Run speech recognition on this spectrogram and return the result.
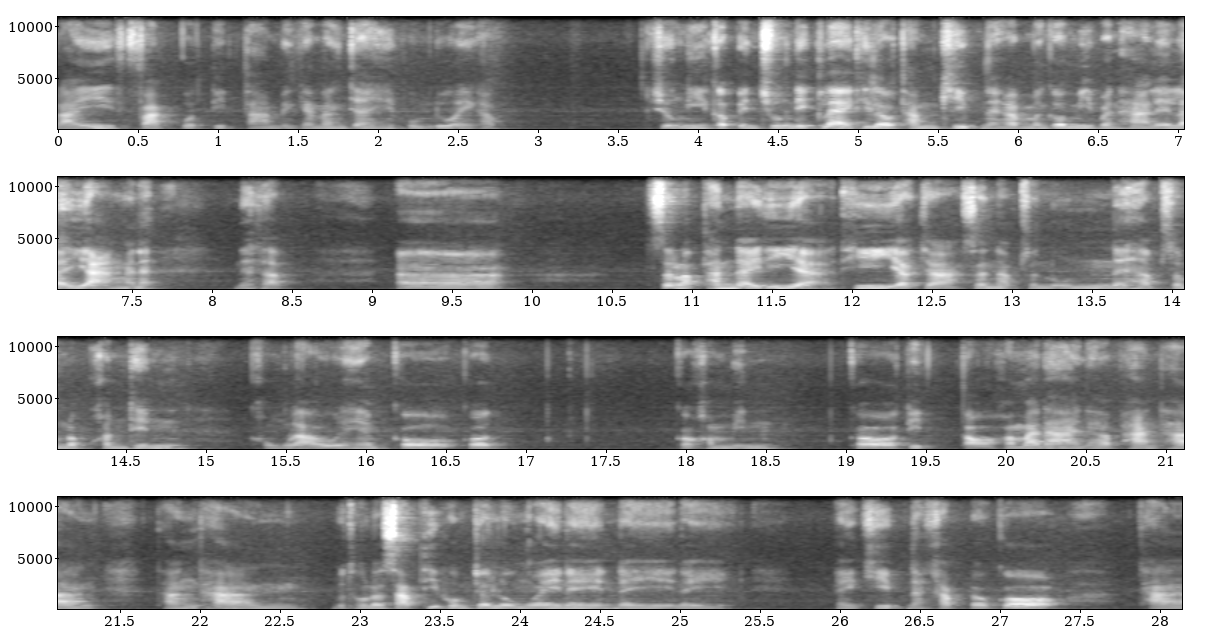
ไลค์ฝากกดติดตามเป็นกำลังใจให้ผมด้วยครับ ช่วงนี้ก็เป็นช่วงแรกๆที่เราทำคลิปนะครับ มันก็มีปัญหาหลายๆอย่างนะนะครับอ่าสำหรับท่านใดที่อยากที่อยากจะสนับสนุนนะครับสำหรับคอนเทนต์ของเรานะครับก็ก็ก็คอมเมนต์ก็ติดต่อเข้ามาได้นะครับ ผ่านทาง ทั้งทางบอร์โทรศัพท์ที่ผมจะลงไว้ในในในในคลิปนะครับ แล้วก็ทาง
